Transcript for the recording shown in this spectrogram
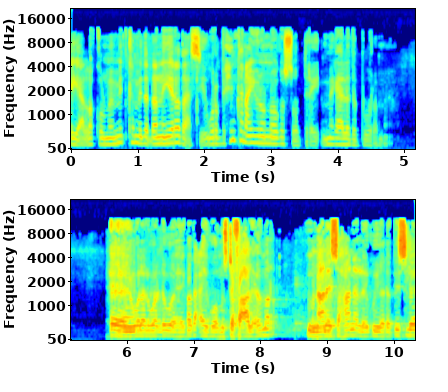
ayaa la kulmay mid ka mida dhallinyaradaasi warbixintan ayuuna nooga soo diray magaalada boorama walaal waan dhowahay magacaygu waa mustafa cali cumar naanays ahaana laygu yeedho bisle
